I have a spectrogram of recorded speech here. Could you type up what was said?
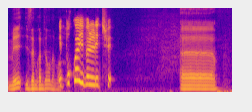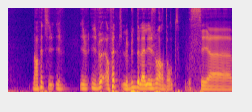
Mais ils aimeraient bien en avoir. Et pourquoi ils veulent les tuer? Euh... Bah en fait, il, il- il- il veut... en fait, le but de la Légion Ardente, c'est euh,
